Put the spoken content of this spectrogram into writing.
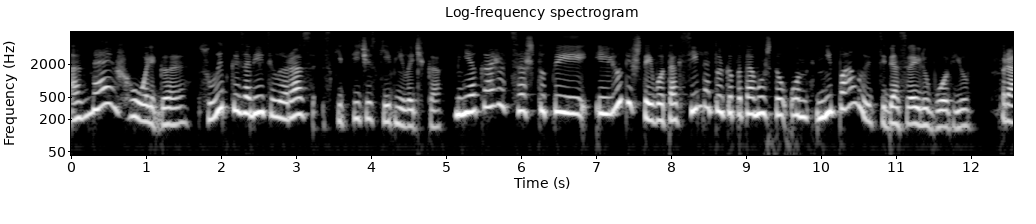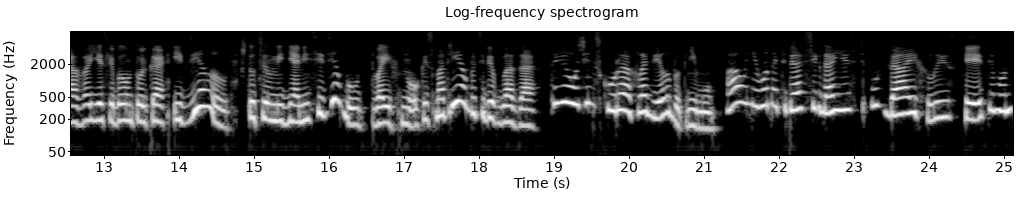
«А знаешь, Ольга», — с улыбкой заметила раз скептически Милочка, «мне кажется, что ты и любишь ты его так сильно только потому, что он не балует тебя своей любовью». Право, если бы он только и делал, что целыми днями сидел бы у твоих ног и смотрел бы тебе в глаза, ты очень скоро охладела бы к нему. А у него на тебя всегда есть узда и хлыст. Этим он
